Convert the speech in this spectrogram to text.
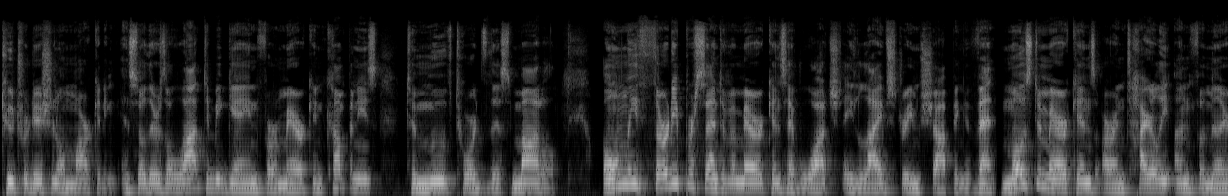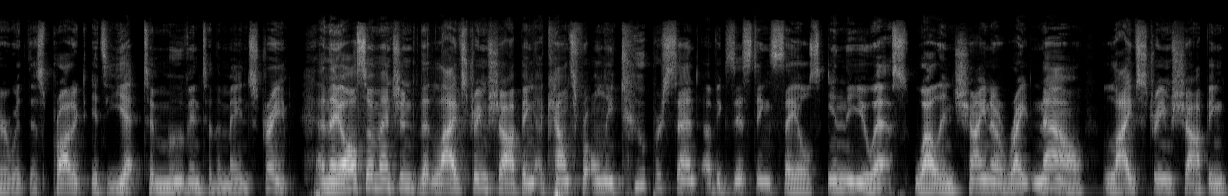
to traditional marketing. And so there's a lot to be gained for American companies to move towards this model. Only 30% of Americans have watched a live stream shopping event. Most Americans are entirely unfamiliar with this product. It's yet to move into the mainstream. And they also mentioned that live stream shopping accounts for only 2% of existing sales in the US, while in China right now, live stream shopping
